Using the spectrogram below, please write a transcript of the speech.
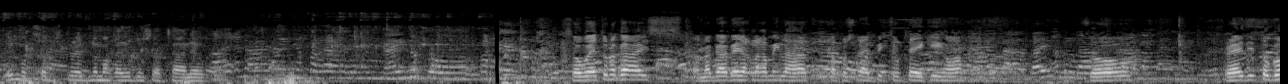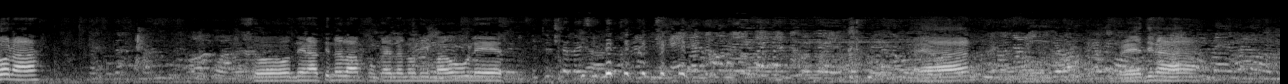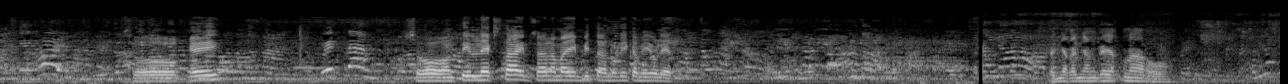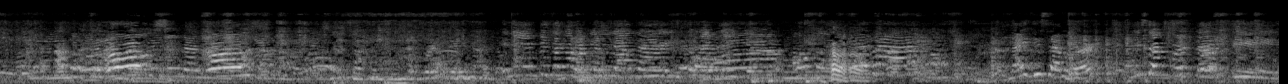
Eh, mag-subscribe naman kayo doon sa channel ko. Kain na po. So, eto na guys. Ah, Nagagayak na kaming lahat. Tapos na yung picture taking, oh. So, ready to go na. So, hindi natin alam kung kailan uli maulit. Ayan. Ready na. So, okay. So, until next time, sana may imbitahan uli kami ulit. Kanya-kanyang gayak na, oh. Nay, December? December 30.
